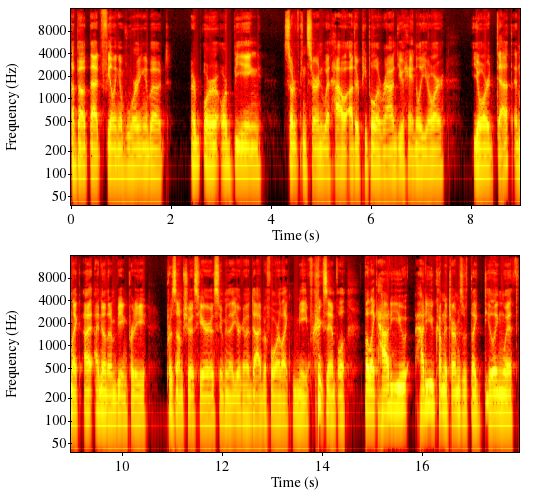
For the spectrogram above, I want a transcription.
about that feeling of worrying about or or or being sort of concerned with how other people around you handle your your death and like I, I know that i'm being pretty presumptuous here assuming that you're going to die before like me for example but like how do you how do you come to terms with like dealing with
